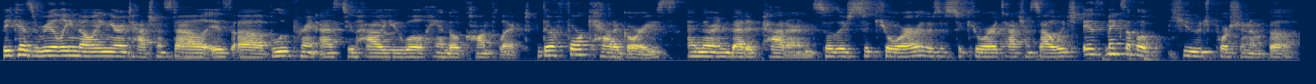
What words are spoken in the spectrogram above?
Because really knowing your attachment style is a blueprint as to how you will handle conflict. There are four categories and they're embedded patterns. So there's secure, there's a secure attachment style, which is makes up a huge portion of the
